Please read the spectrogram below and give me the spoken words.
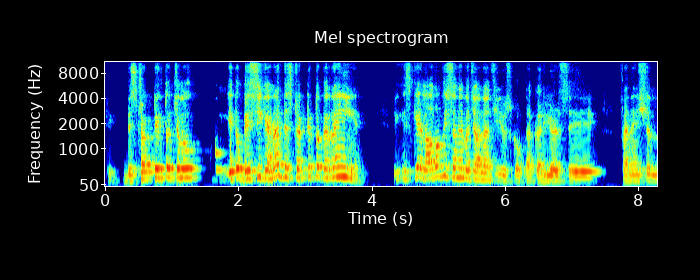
ठीक? डिस्ट्रक्टिव तो चलो ये तो बेसिक है ना डिस्ट्रक्टिव तो करना ही है। इसके अलावा भी समय बचाना चाहिए उसको अपना करियर से फाइनेंशियल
